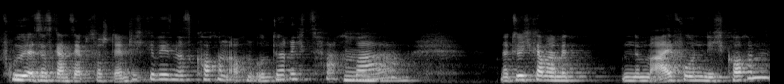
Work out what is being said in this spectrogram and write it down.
früher ist es ganz selbstverständlich gewesen, dass Kochen auch ein Unterrichtsfach mhm. war. Natürlich kann man mit einem iPhone nicht kochen.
